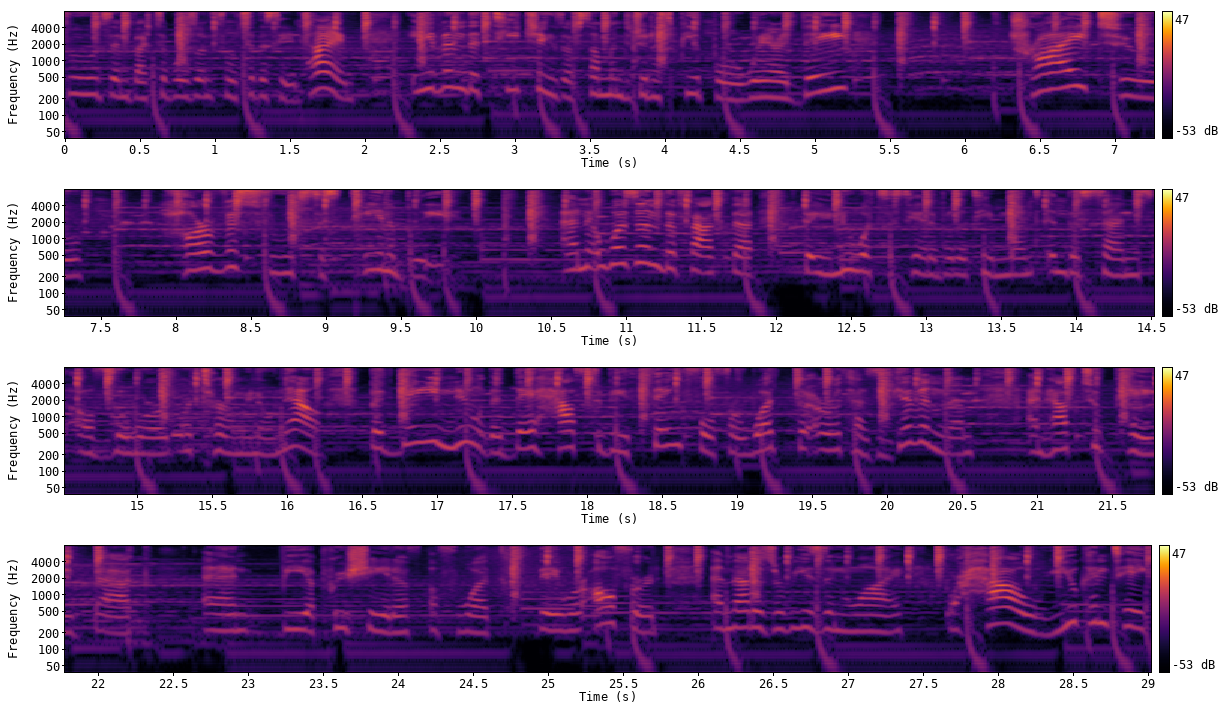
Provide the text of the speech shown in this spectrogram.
foods and vegetables and fruits at the same time. Even the teachings of some indigenous people, where they try to harvest food sustainably. And it wasn't the fact that they knew what sustainability meant in the sense of the word or term we know now, but they knew that they have to be thankful for what the earth has given them and have to pay back and be appreciative of what they were offered. And that is the reason why or how you can take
